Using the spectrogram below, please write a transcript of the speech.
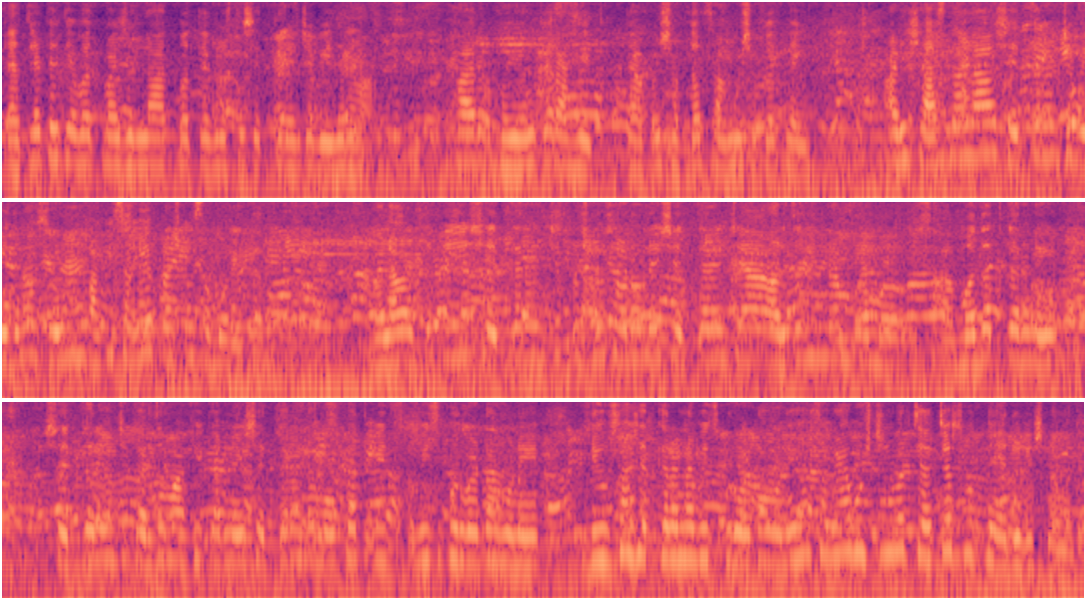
त्यातल्या त्यात यवतमाळ जिल्हा आत्महत्याग्रस्त शेतकऱ्यांच्या वेदना फार भयंकर आहेत त्या आपण शब्दात सांगू शकत नाही. आणि शासनाला शेतकऱ्यांच्या वेदना सोडून बाकी सगळे प्रश्न समोर येतात. मला वाटतं की शेतकऱ्यांचे प्रश्न सोडवणे शेतकऱ्यांच्या अडचणींना म- सा- मदत करणे शेतकऱ्यांची कर्जमाफी करणे शेतकऱ्यांना मोफत वीज वीज पुरवठा होणे दिवसा शेतकऱ्यांना वीज पुरवठा होणे ह्या सगळ्या गोष्टींवर चर्चाच होत नाही अधिवेशनामध्ये.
